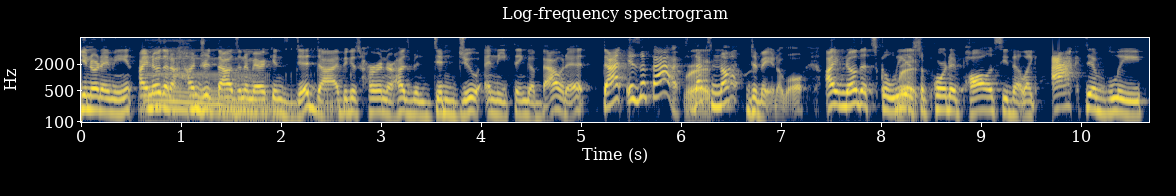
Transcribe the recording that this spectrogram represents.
You know what I mean? I know that 100,000 mm. Americans did die because her and her husband didn't do anything about it. That is a fact. That's not debatable. I know that Scalia Right. supported policy that like actively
